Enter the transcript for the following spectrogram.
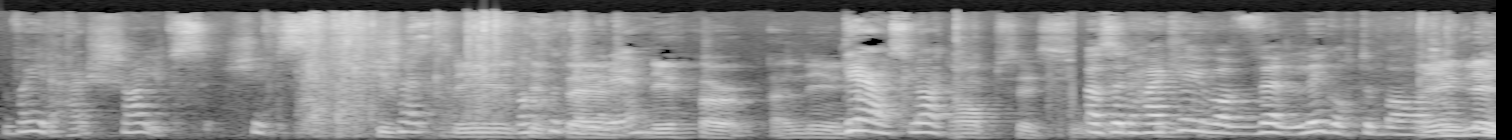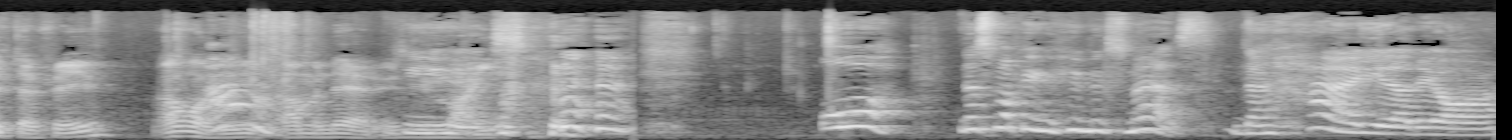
vad är det här? Chives? Chips, det är ju vad typ... är eh, det? Det är herb. eh, Det är ju, Gräslök. Ja precis. Alltså det här kan ju vara väldigt gott att bara ha Den är som glutenfri. Jaha, det är, ja men det är det ju. Det är ju majs. Åh! Den smakar ju hur mycket som helst. Den här gillade jag.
